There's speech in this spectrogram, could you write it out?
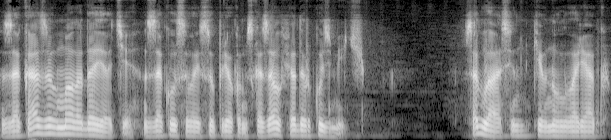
«Заказов мало даете», — закусывая с упреком, сказал Федор Кузьмич. «Согласен», — кивнул варяг.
